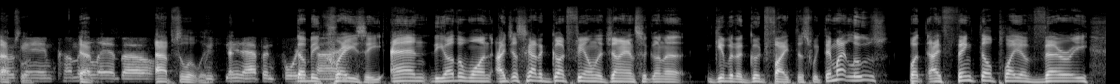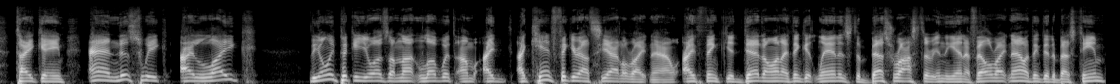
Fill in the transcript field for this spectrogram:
Absolutely. game coming Yeah. Lambeau. Absolutely. We've seen it happen forty. They'll be times. crazy. And the other one, I just got a gut feeling the Giants are going to give it a good fight this week. They might lose, but I think they'll play a very tight game. And this week, I like the only pick of yours I'm not in love with. Um, I, I can't figure out Seattle right now. I think you're dead on. I think Atlanta's the best roster in the NFL right now. I think they're the best team.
